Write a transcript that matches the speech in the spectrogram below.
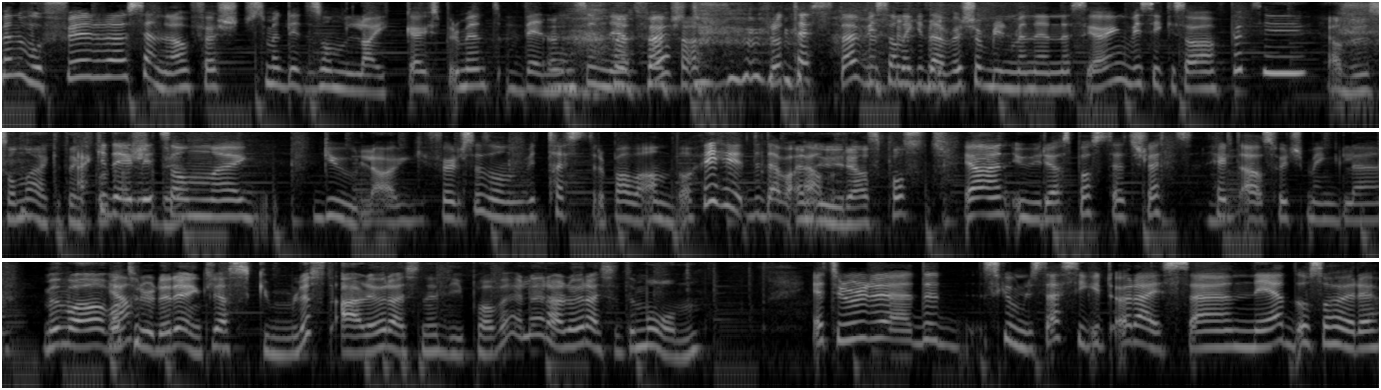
Men hvorfor sender han først som et lite sånn Laika-eksperiment vennen sin ned først? For å teste. Hvis han ikke dauer, så blir han med ned neste gang. Hvis ikke, så plutselig. Ja, du, sånn har jeg ikke tenkt Er ikke på. det Kanskje litt sånn uh, gulag-følelse? Sånn vi tester det på alle andre. Hehe, det der var En. Urias-post. Ja, en Urias-post, rett og slett. Helt Auschwitz-mengle. Men hva, hva Ja. tror dere egentlig er skumlest? Er det å reise ned dyphavet, eller er det å reise til månen? Jeg tror eh, det skumleste er sikkert å reise ned og så høre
